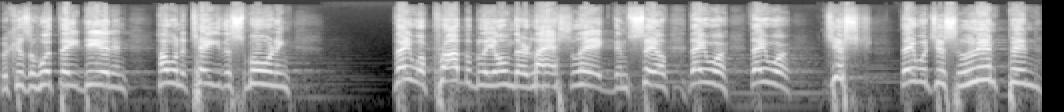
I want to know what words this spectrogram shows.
because of what they did. And I want to tell you this morning, they were probably on their last leg themselves. They were, they were just, they were just limping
